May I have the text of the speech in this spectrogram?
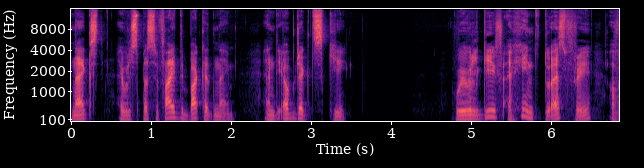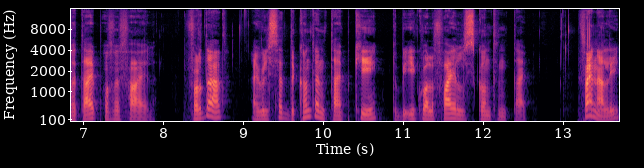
Next, I will specify the bucket name and the object's key. We will give a hint to S3 of a type of a file. For that, I will set the content type key to be equal file's content type. Finally,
